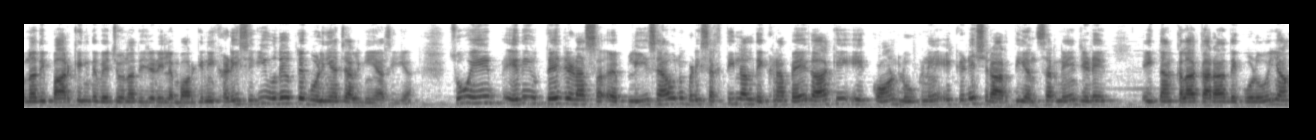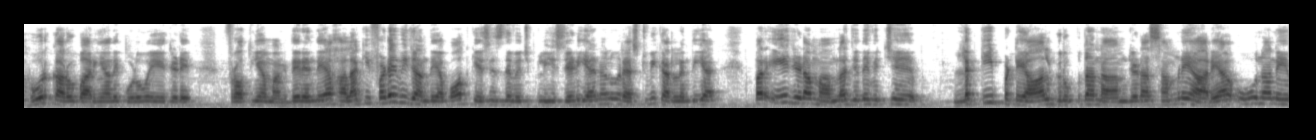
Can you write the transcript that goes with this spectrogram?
ਉਹਨਾਂ ਦੀ ਪਾਰਕਿੰਗ ਦੇ ਵਿੱਚ ਉਹਨਾਂ ਦੀ ਜਿਹੜੀ ਲੈਂਬੋਰਗਿਨੀ ਖੜੀ ਸੀਗੀ ਉਹਦੇ ਉੱਤੇ ਗੋਲੀਆਂ ਚੱਲ ਗਈਆਂ ਸੀਗੀਆਂ। ਸੋ ਇਹ ਇਹਦੇ ਉੱਤੇ ਜਿਹੜਾ ਸ- ਅ, ਪੁਲਿਸ ਹੈ ਉਹਨੂੰ ਬੜੀ ਸਖਤੀ ਨਾਲ ਦੇਖਣਾ ਪਏਗਾ ਕਿ ਇਹ ਕੌਣ ਲੋਕ ਨੇ ਇਹ ਕਿਹੜੇ ਸ਼ਰਾਰਤੀ ਅਨਸਰ ਨੇ ਜਿਹੜੇ ਇਦਾਂ ਕਲਾਕਾਰਾਂ ਦੇ ਕੋਲੋਂ ਜਾਂ ਹੋਰ ਕਾਰੋਬਾਰੀਆਂ ਦੇ ਕੋਲੋਂ ਇਹ ਜਿਹੜੇ ਫਰੌਤੀਆਂ ਮੰਗਦੇ ਰਹਿੰਦੇ ਆ। ਹਾਲਾਂਕਿ ਫੜੇ ਵੀ ਜਾਂਦੇ ਆ ਬਹੁਤ ਕੇਸਿਸ ਦੇ ਵਿੱਚ ਪੁਲਿਸ ਜਿਹੜੀ ਹੈ ਇਹਨਾਂ ਨੂੰ ਅਰੈਸਟ ਵੀ ਕਰ ਲੈਂਦੀ ਹੈ ਪਰ ਇਹ ਜਿਹੜਾ ਮਾਮਲਾ ਜਿਹਦੇ ਵਿੱਚ ਲੱਕੀ ਪਟਿਆਲ ਗਰੁੱਪ ਦਾ ਨਾਮ ਜਿਹੜਾ ਸਾਹਮਣੇ ਆ ਰਿਹਾ, ਉਹ ਉਹਨਾਂ ਨੇ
